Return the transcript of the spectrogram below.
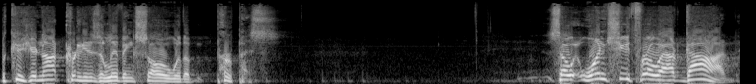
Because you're not created as a living soul with a purpose. So once you throw out God,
